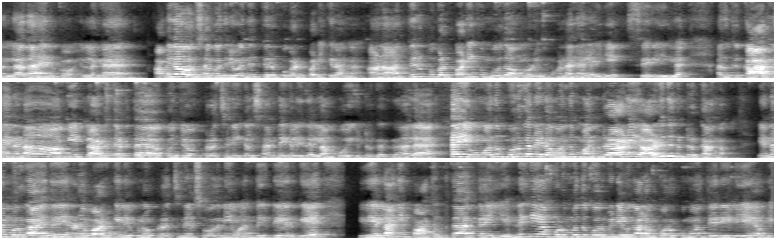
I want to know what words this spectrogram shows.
நல்லா தான் இருக்கும் இல்லைங்க? அப்படிதான் ஒரு சகோதரி வந்து திருப்புகழ் படிக்கிறாங்க. ஆனால் திருப்புகள் படிக்கும்போது அவங்களுடைய மனநிலையே சரியில்லை. அதுக்கு காரணம் என்னென்னா வீட்டில் அடுத்தடுத்த கொஞ்சம் பிரச்சனைகள் சண்டைகள் இதெல்லாம் போய்கிட்டு இருக்கிறதுனால இவங்க வந்து முருகனிடம் வந்து மன்றாடி அழுதுகிட்டு இருக்காங்க. என்ன முருகா இது? என்னோட வாழ்க்கையில் இவ்வளோ பிரச்சனை சோதனை வந்துகிட்டே இருக்கு. இதெல்லாம் நீ பார்த்துக்கிட்டு தான் இருக்க. என்னைக்கு என் குடும்பத்துக்கு ஒரு விடிவு காலம் பிறக்குமோ தெரியலையே அப்படி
